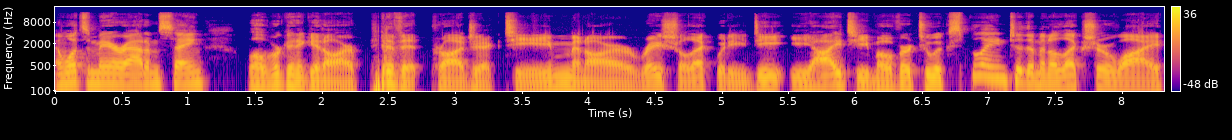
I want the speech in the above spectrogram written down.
And what's Mayor Adams saying? Well, we're going to get our pivot project team and our racial equity DEI team over to explain to them in a lecture why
